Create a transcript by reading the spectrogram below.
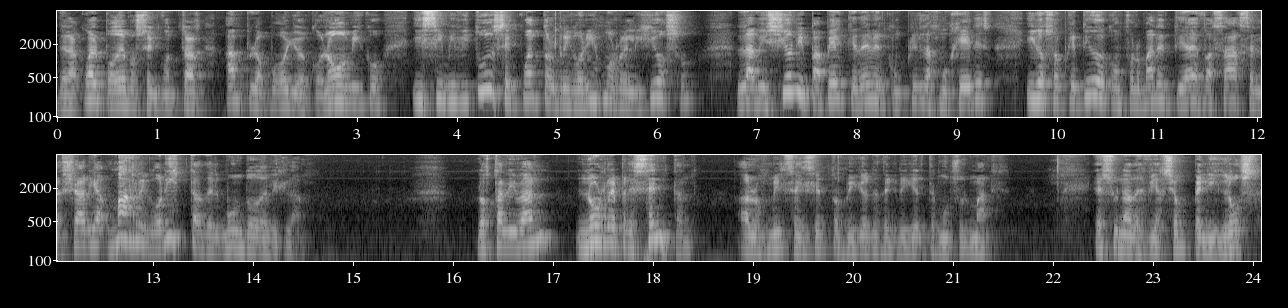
de la cual podemos encontrar amplio apoyo económico y similitudes en cuanto al rigorismo religioso, la visión y papel que deben cumplir las mujeres y los objetivos de conformar entidades basadas en la Sharia más rigorista del mundo del Islam. Los talibán no representan a los 1.600 millones de creyentes musulmanes. Es una desviación peligrosa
